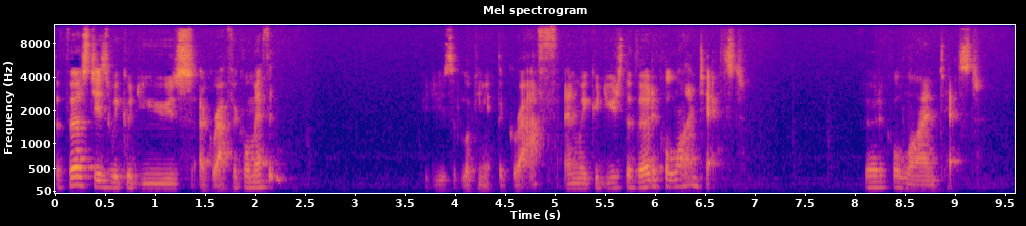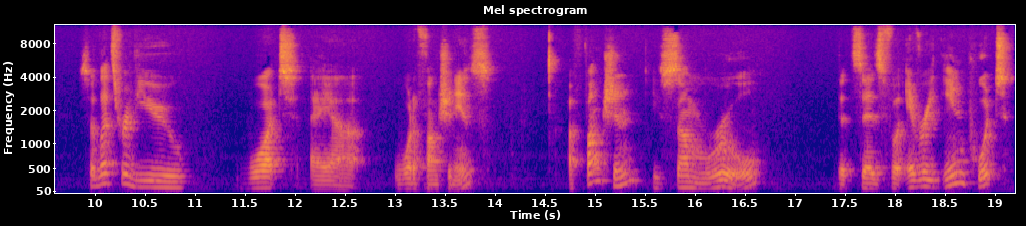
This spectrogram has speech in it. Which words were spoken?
The first is we could use a graphical method, use it looking at the graph, and we could use the vertical line test. Vertical line test. So let's review what a, uh, what a function is. A function is some rule that says for every input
